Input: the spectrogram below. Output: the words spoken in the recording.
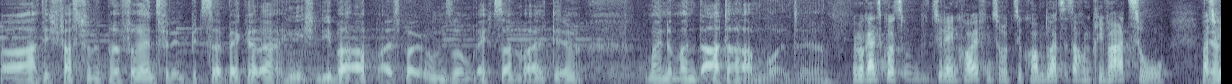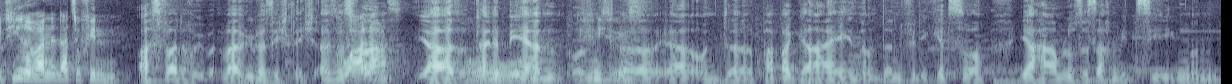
äh, hatte ich fast schon eine Präferenz für den Pizzabäcker. Da hing ich lieber ab als bei irgendeinem so Rechtsanwalt, der meine Mandate haben wollte. Ja. Nochmal ganz kurz um zu den Käufen zurückzukommen. Du hattest auch ein Privatzoo. Was ja. für Tiere waren denn da zu finden? Ach, es war doch über, war übersichtlich. Also Koalas? Es waren, ja, so oh, kleine Bären und, äh, ja, und äh, Papageien und dann für die Kids so ja, harmlose Sachen wie Ziegen und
